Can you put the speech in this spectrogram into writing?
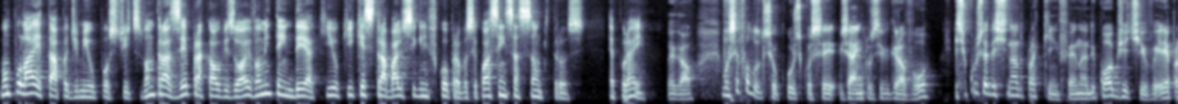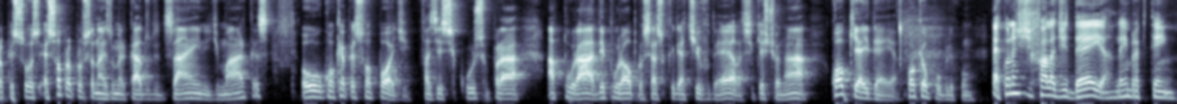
vamos pular a etapa de mil post-its. Vamos trazer para cá o visual e vamos entender aqui o que, que esse trabalho significou para você, qual a sensação que trouxe. É por aí. Legal. Você falou do seu curso que você já inclusive gravou. Esse curso é destinado para quem, Fernando? E qual o objetivo? Ele é para pessoas, é só para profissionais do mercado de design, de marcas, ou qualquer pessoa pode fazer esse curso para apurar, depurar o processo criativo dela, se questionar? Qual que é a ideia? Qual que é o público? É, quando a gente fala de ideia, lembra que tem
